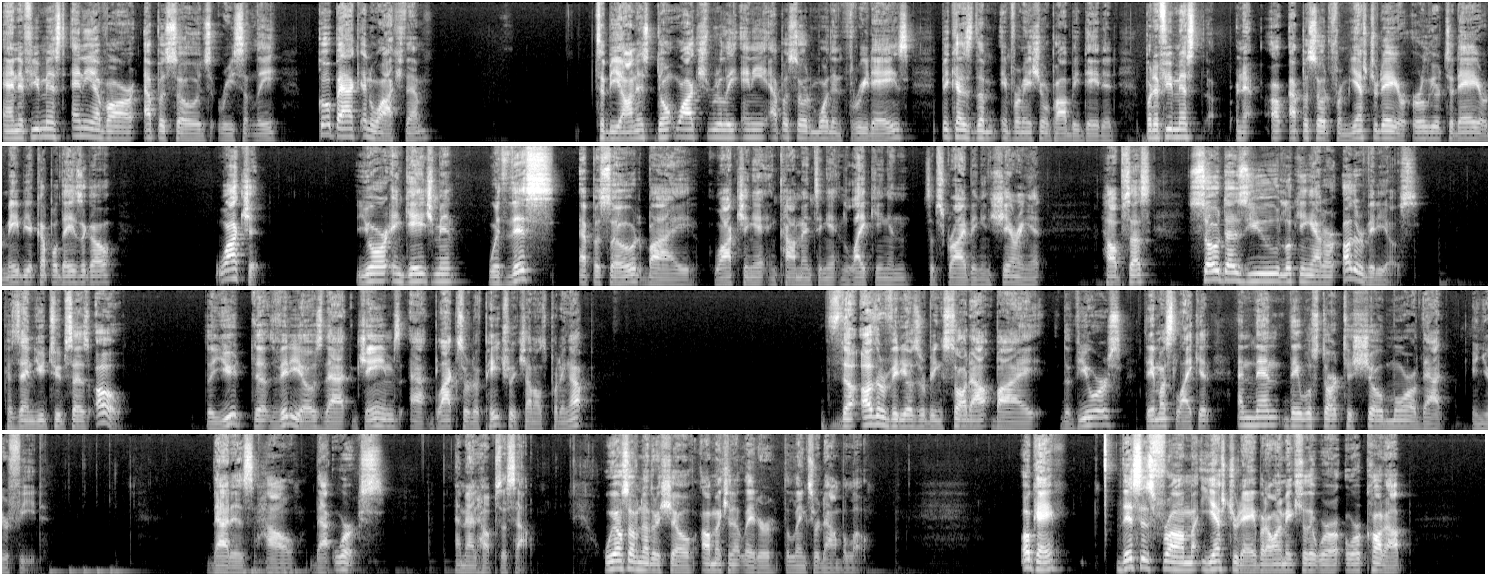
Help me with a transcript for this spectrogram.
And if you missed any of our episodes recently, go back and watch them. To be honest, don't watch really any episode more than three days because the information will probably be dated. But if you missed an episode from yesterday or earlier today or maybe a couple days ago, watch it. Your engagement with this episode by watching it and commenting it and liking and subscribing and sharing it helps us. So does you looking at our other videos because then YouTube says, oh, the, U- the videos that James at Black Sort of Patriot channel is putting up, the other videos are being sought out by the viewers. They must like it, and then they will start to show more of that in your feed. That is how that works, and that helps us out. We also have another show. I'll mention it later. The links are down below. Okay, this is from yesterday, but I want to make sure that we're, we're caught up.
